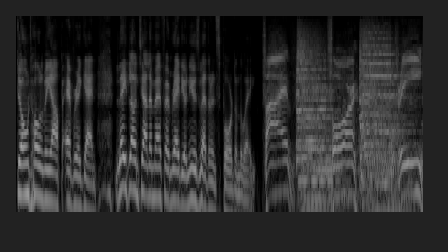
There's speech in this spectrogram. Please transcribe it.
Don't hold me up ever again. Late lunch, LMFM radio, news, weather, and sport on the way. Five, four, three,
